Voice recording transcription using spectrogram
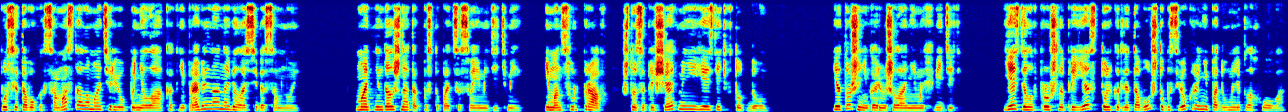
После того, как сама стала матерью, поняла, как неправильно она вела себя со мной. Мать не должна так поступать со своими детьми, и Мансур прав, что запрещает мне ездить в тот дом. Я тоже не горю желанием их видеть, Ездила в прошлый приезд только для того, чтобы свекры не подумали плохого.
